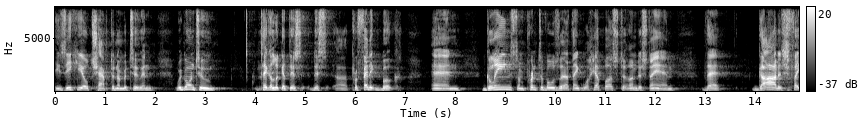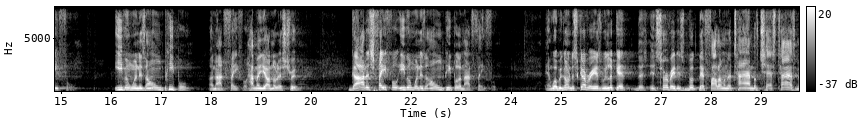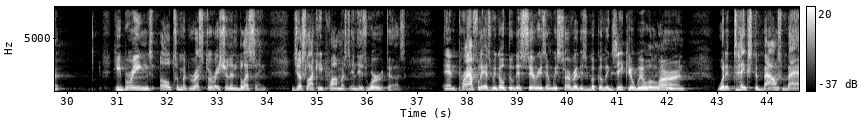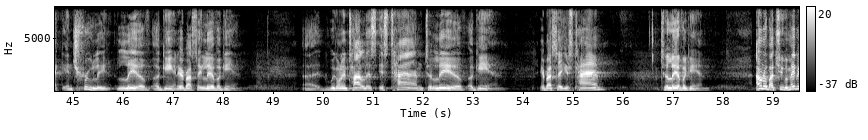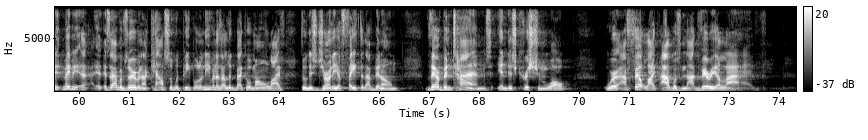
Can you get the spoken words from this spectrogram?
Ezekiel chapter number two. And we're going to take a look at this, this uh, prophetic book and glean some principles that I think will help us to understand that God is faithful even when his own people are not faithful. How many of y'all know that's true? God is faithful even when his own people are not faithful. And what we're going to discover is we look at the, and survey this book that following a time of chastisement, he brings ultimate restoration and blessing, just like he promised in his word to us. And prayerfully, as we go through this series and we survey this book of Ezekiel, we will learn what it takes to bounce back and truly live again. Everybody say, live again. Uh, we're going to entitle this, It's Time to Live Again. Everybody say, It's time to live again. I don't know about you, but maybe, maybe uh, as I've observed and I counsel with people, and even as I look back over my own life through this journey of faith that I've been on, there have been times in this Christian walk where I felt like I was not very alive.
